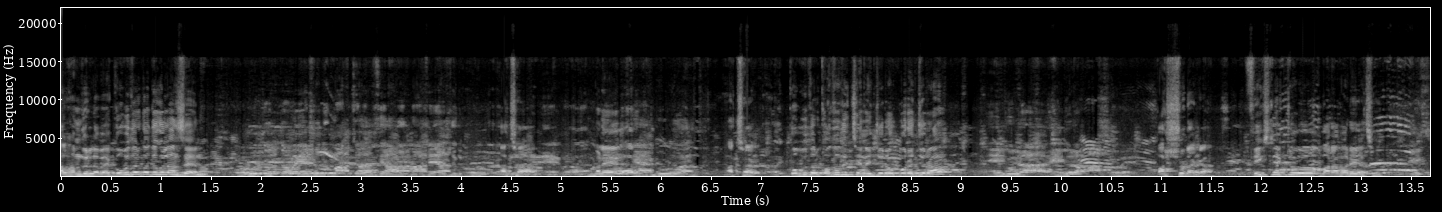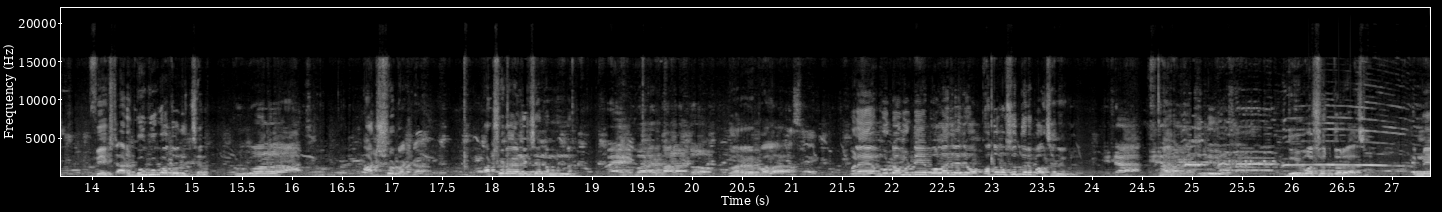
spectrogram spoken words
আলহামদুলিল্লাহ ভাই কবুতর কতগুলো আনছেন? আচ্ছা মানে আচ্ছা কবুতর কত দিচ্ছেন? এই জোড়া উপরের জোড়া? পাঁচশো টাকা। ফিক্সড একটু বাড়াবাড়ি আছে? ফিক্সড আর গুগু কত দিচ্ছেন? আটশো। টাকা। আটশো টাকা নিচ্ছেন না তো। ঘরের পালা। মানে মোটামুটি বলা যায় যে কত বছর ধরে পালছেন এগুলো? দিল দুই বছর। ধরে আছে। এমনি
